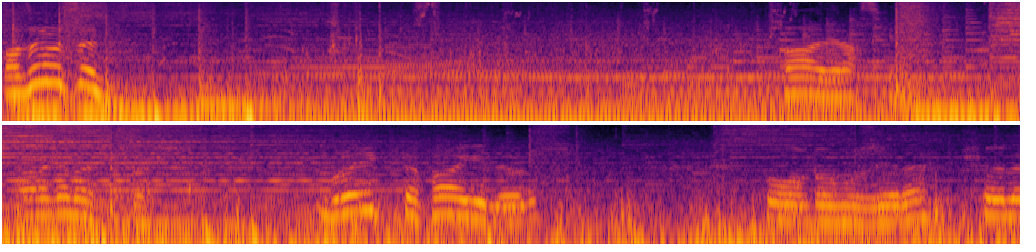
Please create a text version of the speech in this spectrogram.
Hazır mısın? Hadi rastgele. Arkadaşlar buraya ilk defa geliyoruz. Olduğumuz yere. Şöyle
